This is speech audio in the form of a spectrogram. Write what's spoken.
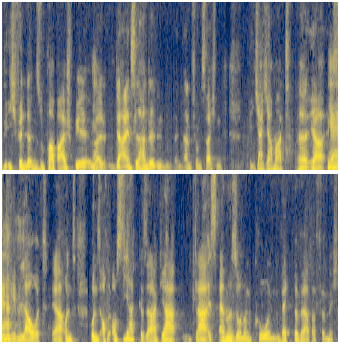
wie ich finde, ein super Beispiel, ja. weil der Einzelhandel in, in Anführungszeichen ja jammert, äh, ja, ja extrem ja. laut, ja und und auch auch sie hat gesagt, ja klar ist Amazon und Co ein Wettbewerber für mich,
